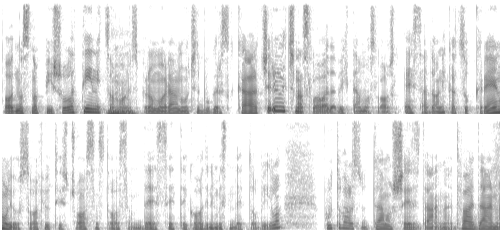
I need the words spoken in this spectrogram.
odnosno pišu latinicom, Mhm. oni su prvo morali naučiti bugarska čirilična slova da bi ih tamo složili. E sad, oni kad su krenuli u Sofiju 1880. godine, mislim da je to bilo, putovali su tamo šest dana. Dva dana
